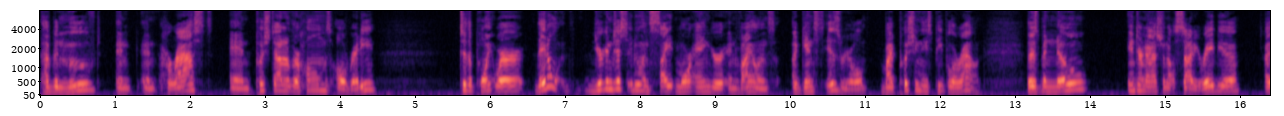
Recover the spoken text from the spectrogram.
have been moved and, and harassed and pushed out of their homes already to the point where they don't you're going to just to incite more anger and violence against Israel by pushing these people around. There's been no international Saudi Arabia, uh,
